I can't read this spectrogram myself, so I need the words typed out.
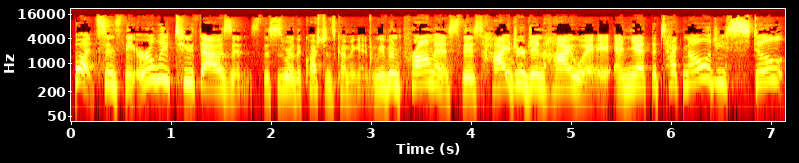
But since the early 2000s, this is where the question's coming in. We've been promised this hydrogen highway, and yet the technology still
